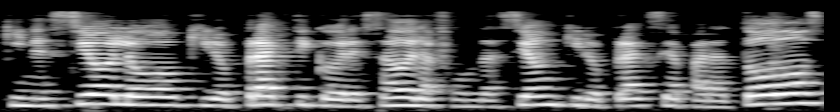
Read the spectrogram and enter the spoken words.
kinesiólogo, quiropráctico egresado de la Fundación Quiropraxia para Todos,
